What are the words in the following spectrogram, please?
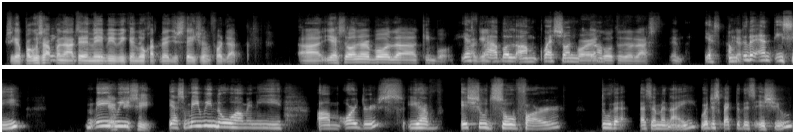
Sige, pag-usapan natin, maybe we can look at legislation for that. Uh, yes, Honorable, uh, Kimbo. Yes, again, Habol, um, question, Before I um, go to the last, in- yes, um, yes. to the NTC. May we, NTC. yes, may we know how many, um, orders you have issued so far to the SMNI with respect to this issue?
